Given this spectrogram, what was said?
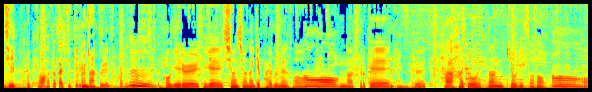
집부터 학교까지 뒷길이 쫙 뚫려 있었거든요. 음. 거기를 되게 시원시원하게 밟으면서 어. 뭔가 그렇게 그 하, 하교했던 기억이 있어서 어. 어,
